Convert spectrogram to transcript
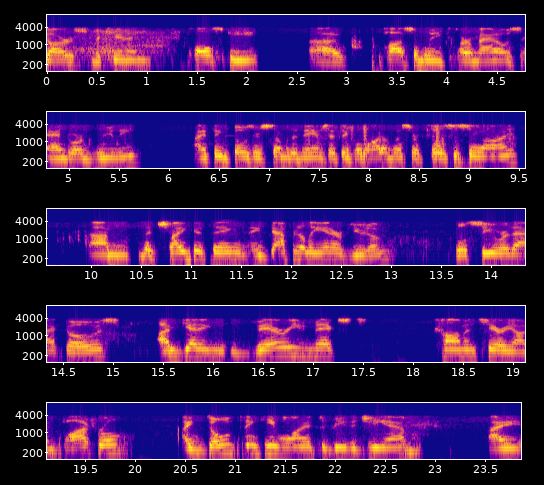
Darche, MacKinnon, Tulsky, uh, possibly Karmanos and or Greeley. I think those are some of the names I think a lot of us are focusing on. Um, the Chayka thing, they definitely interviewed him. We'll see where that goes. I'm getting very mixed commentary on Botterill. I don't think he wanted to be the GM. I,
